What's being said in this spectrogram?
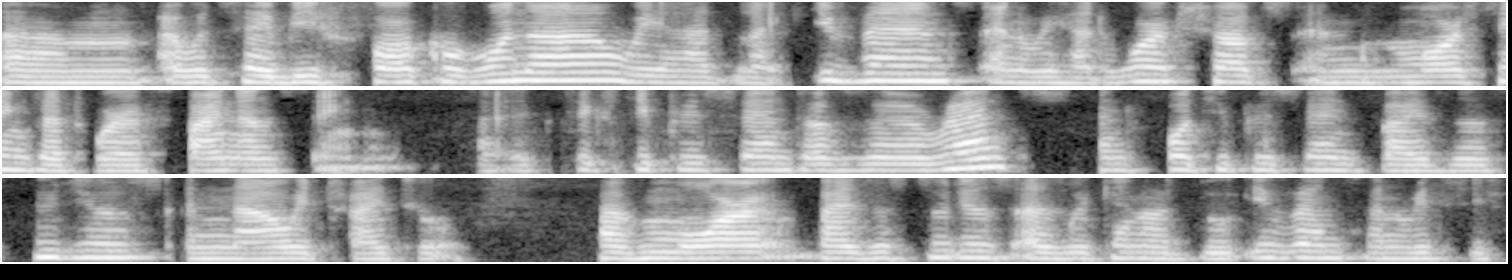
um, I would say before Corona, we had like events and we had workshops and more things that were financing uh, 60% of the rent and 40% by the studios. And now we try to have more by the studios as we cannot do events and receive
